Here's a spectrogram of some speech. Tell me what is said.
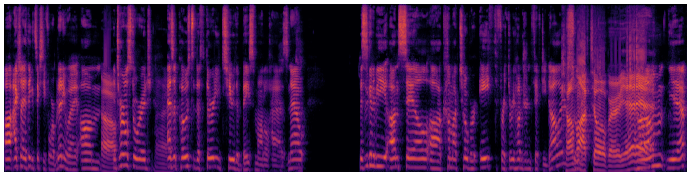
Uh, actually, I think it's 64. But anyway, um, Oh. internal storage right. as opposed to the 32 the base model has. Now, this is going to be on sale uh, come October 8th for $350. Come So, October, yeah. Um, yeah,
